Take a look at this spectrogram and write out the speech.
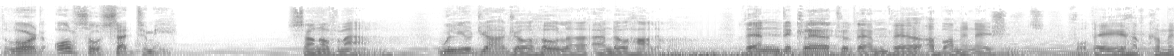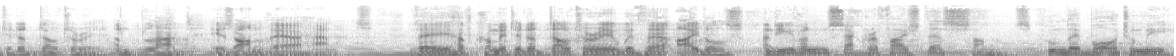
The Lord also said to me, Son of man, will you judge Oholah and Oholibah? Then declare to them their abominations, for they have committed adultery, and blood is on their hands. They have committed adultery with their idols, and even sacrificed their sons, whom they bore to me,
